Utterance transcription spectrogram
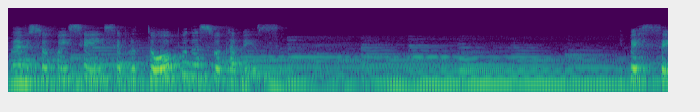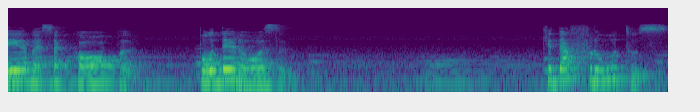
Leve sua consciência para o topo da sua cabeça. E perceba essa copa poderosa que dá frutos.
